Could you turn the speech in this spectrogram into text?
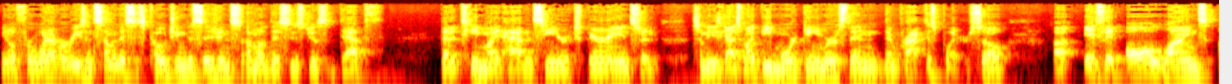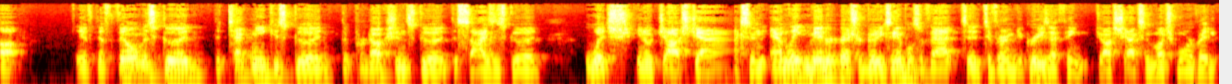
You know, for whatever reason, some of this is coaching decisions. Some of this is just depth that a team might have and senior experience. And some of these guys might be more gamers than, than practice players. So uh, if it all lines up, if the film is good, the technique is good, the production's good, the size is good, which, you know, Josh Jackson and Leighton Esch are good examples of that to, to varying degrees. I think Josh Jackson much more of an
